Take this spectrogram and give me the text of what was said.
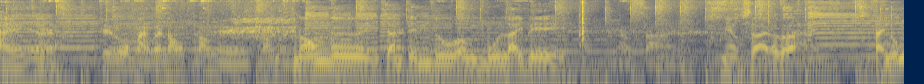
ไออะไรอะที่ร่วมมาก็น้องน้องเนยน้องเนยน้องเนยจันเต็มดวงมูลไลท์เบย์ยาวซ้ายแมวทรายแล้วก็สายลุง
